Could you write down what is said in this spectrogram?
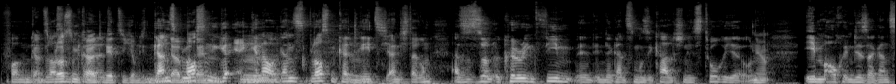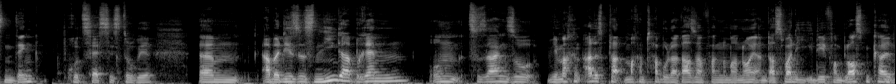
von Ganz Cult. dreht sich ums Ganz Blossom, Niederbrennen. äh, genau, Mhm. ganz Blossom Cult dreht sich eigentlich darum. Also es ist so ein occurring Theme in, in der ganzen musikalischen Historie und Ja. eben auch in dieser ganzen Denkprozesshistorie. Ähm, aber dieses Niederbrennen, um zu sagen, so, wir machen alles platt, machen Tabula Rasa, fangen nochmal neu an. Das war die Idee von Blossom Cult.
